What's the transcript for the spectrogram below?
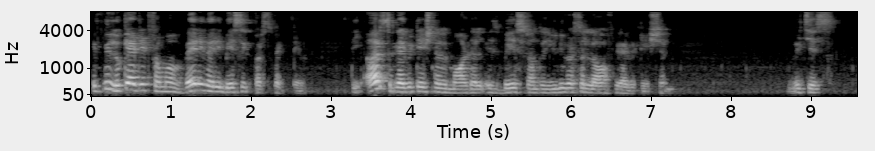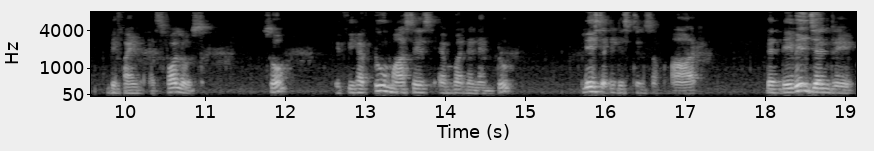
If we look at it from a very, very basic perspective, the Earth's gravitational model is based on the universal law of gravitation, which is defined as follows. So, if we have two masses m1 and m2 placed at a distance of r, then they will generate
